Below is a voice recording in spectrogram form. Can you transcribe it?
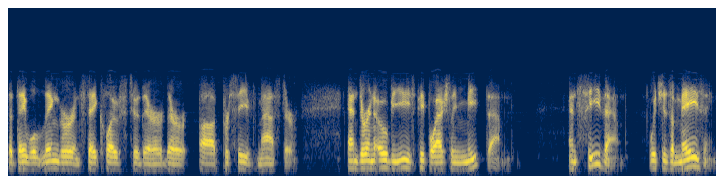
that they will linger and stay close to their their uh, perceived master. And during OBEs, people actually meet them and see them, which is amazing.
